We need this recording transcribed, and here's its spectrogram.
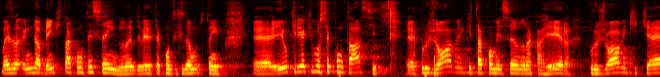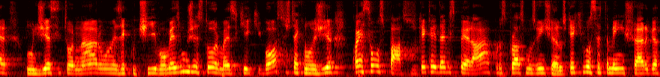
mas ainda bem que está acontecendo, né? Deveria ter acontecido há muito tempo. É, eu queria que você contasse é, para o jovem que está começando na carreira, para o jovem que quer um dia se tornar um executivo ou mesmo um gestor, mas que, que gosta de tecnologia, quais são os passos? O que, é que ele deve esperar para os próximos 20 anos? O que é que você também enxerga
